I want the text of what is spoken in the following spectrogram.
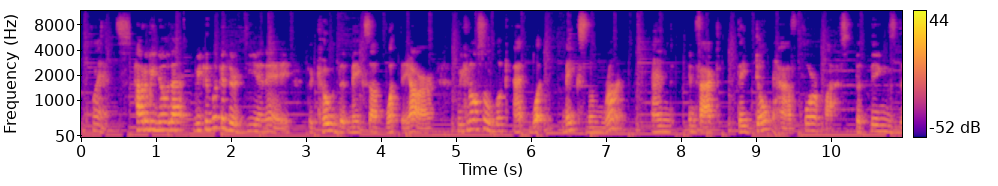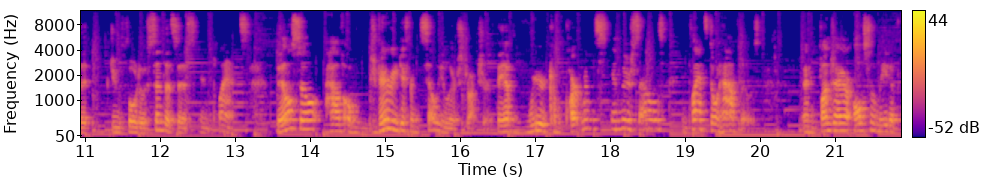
plants. How do we know that? We can look at their DNA, the code that makes up what they are, we can also look at what makes them run. And in fact, they don't have chloroplast, the things that do photosynthesis in plants. They also have a very different cellular structure. They have weird compartments in their cells, and plants don't have those. And fungi are also made of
